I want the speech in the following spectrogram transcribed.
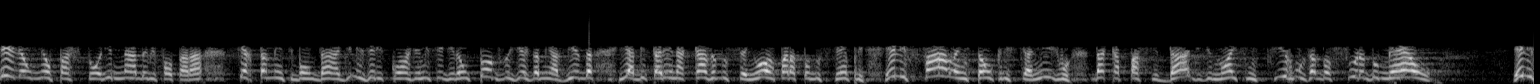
Ele é o meu pastor e nada me faltará. Certamente bondade e misericórdia me seguirão todos os dias da minha vida e habitarei na casa do Senhor para todo sempre. Ele fala então o cristianismo da capacidade de nós sentirmos a doçura do mel ele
